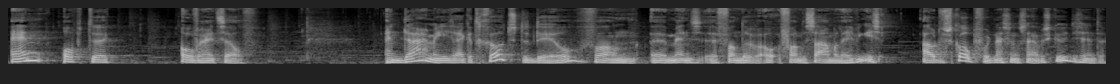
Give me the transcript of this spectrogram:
en op de overheid zelf. En daarmee is eigenlijk het grootste deel van, uh, mensen, van, de, van de samenleving is out of scope voor het National Cybersecurity Center.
